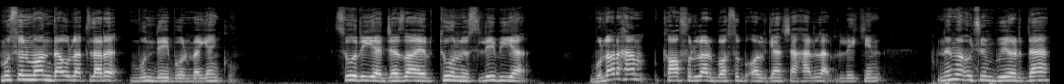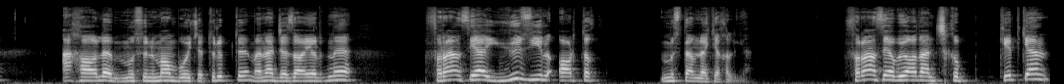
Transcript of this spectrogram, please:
musulmon davlatlari bunday bo'lmagan-ku. Suriya, Jazoir, Tunis, Libiya bular ham kofirlar bosib olgan shaharlar, lekin nima uchun bu yerda aholi musulmon bo'yicha turibdi? Mana Jazoirni Fransiya 100 yil ortiq mustamlaka qilgan. Fransiya bu yoqdan chiqib ketgan,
